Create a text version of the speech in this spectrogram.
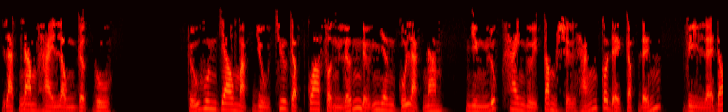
Lạc Nam hài lòng gật gù. Cửu huân giao mặc dù chưa gặp qua phần lớn nữ nhân của Lạc Nam, nhưng lúc hai người tâm sự hắn có đề cập đến, vì lẽ đó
